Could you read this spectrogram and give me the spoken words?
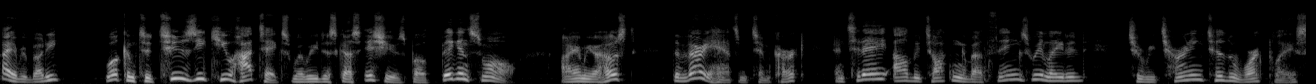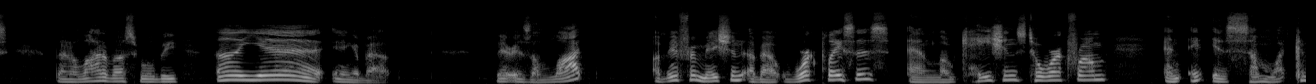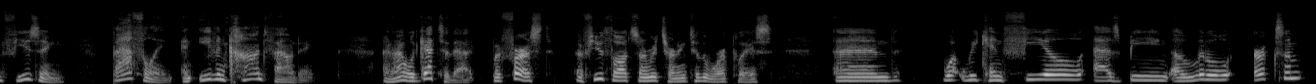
Hi, everybody. Welcome to 2ZQ Hot Takes, where we discuss issues both big and small. I am your host, the very handsome Tim Kirk, and today I'll be talking about things related to returning to the workplace that a lot of us will be, uh, yeah-ing about. There is a lot of information about workplaces and locations to work from, and it is somewhat confusing, baffling, and even confounding and I will get to that. But first, a few thoughts on returning to the workplace and what we can feel as being a little irksome.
